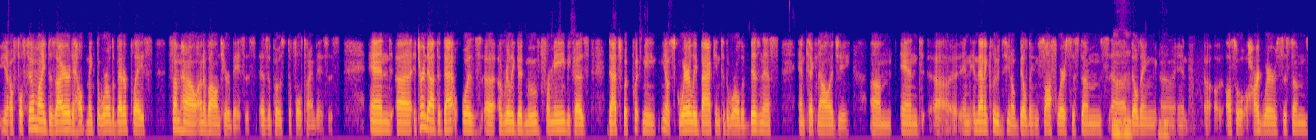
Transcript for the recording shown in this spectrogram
you know, fulfill my desire to help make the world a better place somehow on a volunteer basis as opposed to full time basis. And uh, it turned out that that was a, a, really good move for me because that's what put me, you know, squarely back into the world of business and technology. Um, and, uh, and, and that includes, you know, building software systems, uh, mm-hmm. building mm-hmm. Uh, and uh, also hardware systems,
